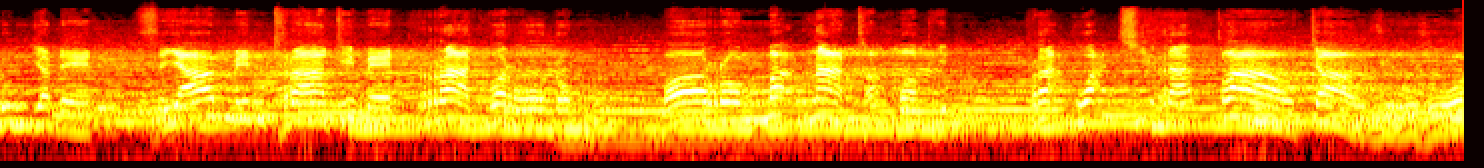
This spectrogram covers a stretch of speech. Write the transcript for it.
ดุลยเดช สยามินทราธิเบศราชวโรดม บรมนาถบพิตรพระวชิระเกล้าเจ้าอยู่หัว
